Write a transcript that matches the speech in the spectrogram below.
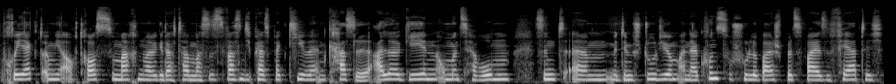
Projekt irgendwie auch draus zu machen, weil wir gedacht haben, was ist, was sind die Perspektive in Kassel? Alle gehen um uns herum, sind ähm, mit dem Studium an der Kunsthochschule beispielsweise fertig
